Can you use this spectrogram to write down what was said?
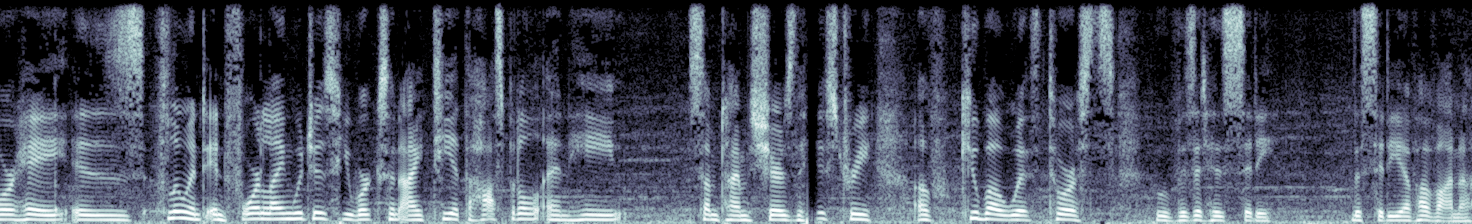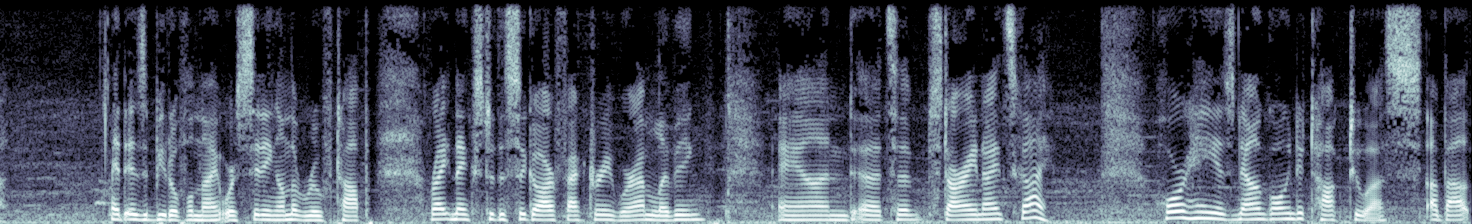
Jorge is fluent in four languages. He works in IT at the hospital and he sometimes shares the history of Cuba with tourists who visit his city, the city of Havana. It is a beautiful night. We're sitting on the rooftop right next to the cigar factory where I'm living, and uh, it's a starry night sky. Jorge is now going to talk to us about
